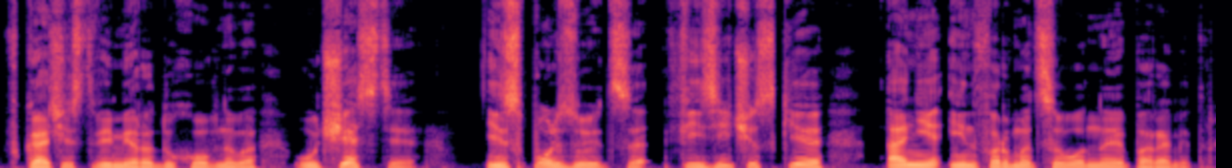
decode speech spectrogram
в качестве меры духовного участия используются физические, а не информационные параметры.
